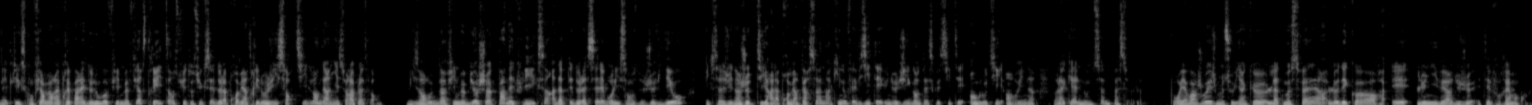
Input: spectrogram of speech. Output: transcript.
Netflix confirmerait préparer de nouveaux films Fear Street suite au succès de la première trilogie sortie l'an dernier sur la plateforme. Mise en route d'un film Bioshock par Netflix, adapté de la célèbre licence de jeux vidéo, il s'agit d'un jeu de tir à la première personne qui nous fait visiter une gigantesque cité engloutie en ruine dans laquelle nous ne sommes pas seuls. Pour y avoir joué, je me souviens que l'atmosphère, le décor et l'univers du jeu étaient vraiment cool.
